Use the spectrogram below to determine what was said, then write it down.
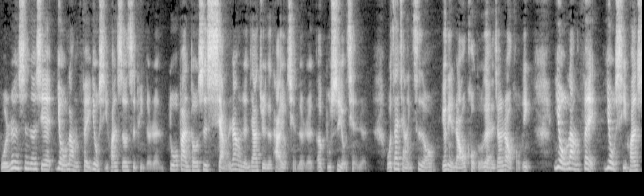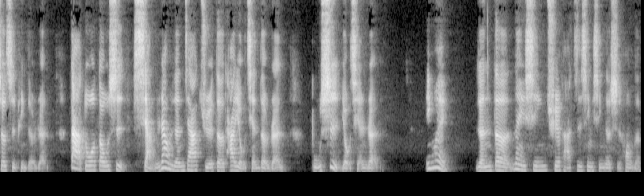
我认识那些又浪费又喜欢奢侈品的人，多半都是想让人家觉得他有钱的人，而不是有钱人。我再讲一次哦，有点绕口，对不对？很像绕口令。又浪费又喜欢奢侈品的人，大多都是想让人家觉得他有钱的人，不是有钱人。因为人的内心缺乏自信心的时候呢，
